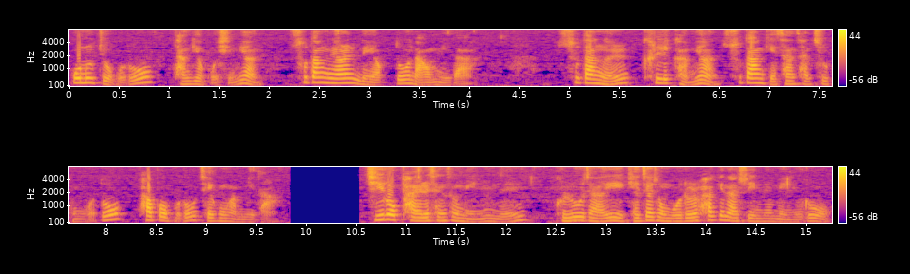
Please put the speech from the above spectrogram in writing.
오른쪽으로 당겨보시면 수당별 내역도 나옵니다. 수당을 클릭하면 수당 계산 산출 근거도 팝업으로 제공합니다. 지로 파일 생성 메뉴는 근로자의 계좌 정보를 확인할 수 있는 메뉴로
